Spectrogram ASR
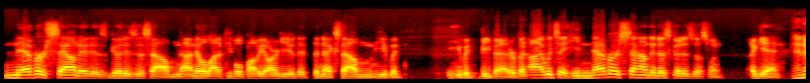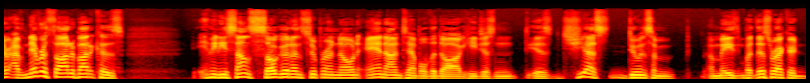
never sounded as good as this album. I know a lot of people probably argue that the next album he would he would be better, but I would say he never sounded as good as this one. Again, I never, I've never thought about it because, I mean, he sounds so good on Superunknown and on Temple of the Dog. He just is just doing some amazing. But this record,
